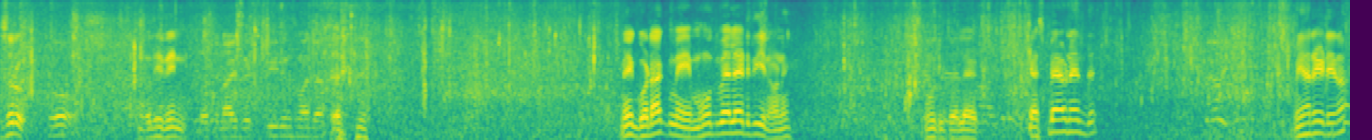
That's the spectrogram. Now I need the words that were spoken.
ඉසුරු. ඔව්. මොකද හිතෙන්නේ? මේ ගොඩක් මේ මුහුදු වැලයට තියෙනවනේ. මුහුදු වැලයට. කැස් බෑව නැද්ද? මේ හරියට එනවා?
